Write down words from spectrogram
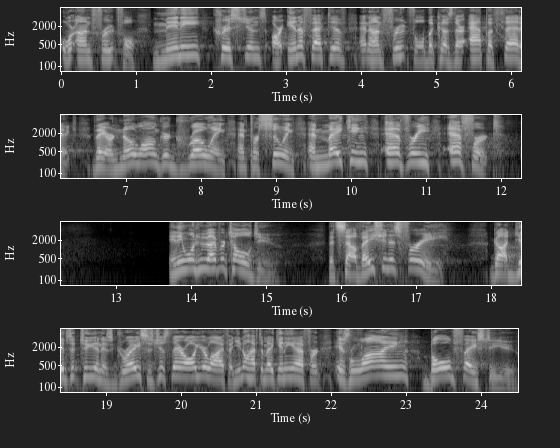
or unfruitful. Many Christians are ineffective and unfruitful because they're apathetic. They are no longer growing and pursuing and making every effort. Anyone who ever told you that salvation is free, God gives it to you and His grace is just there all your life and you don't have to make any effort, is lying bold faced to you.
